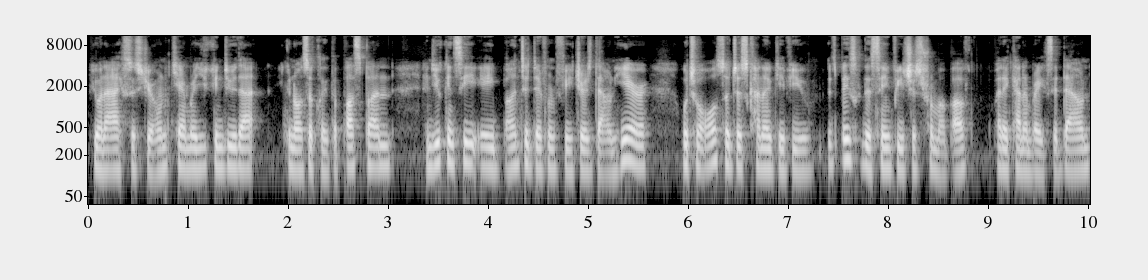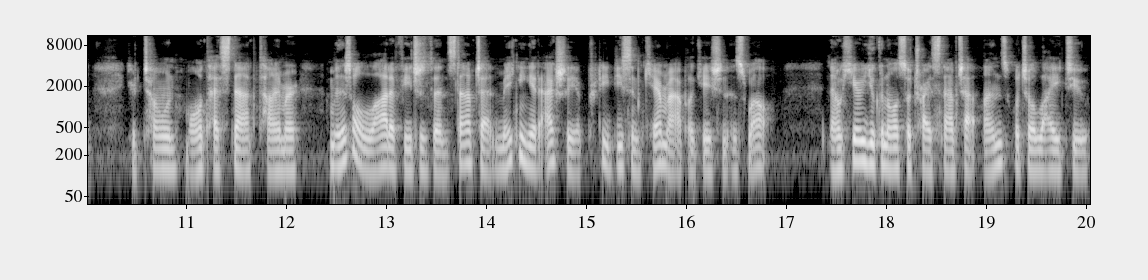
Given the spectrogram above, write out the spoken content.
If you want to access your own camera, you can do that. You can also click the plus button and you can see a bunch of different features down here, which will also just kind of give you, it's basically the same features from above, but it kind of breaks it down. Your tone, multi-snap, timer, I mean, there's a lot of features within Snapchat, making it actually a pretty decent camera application as well. Now here you can also try Snapchat Lens, which will allow you to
